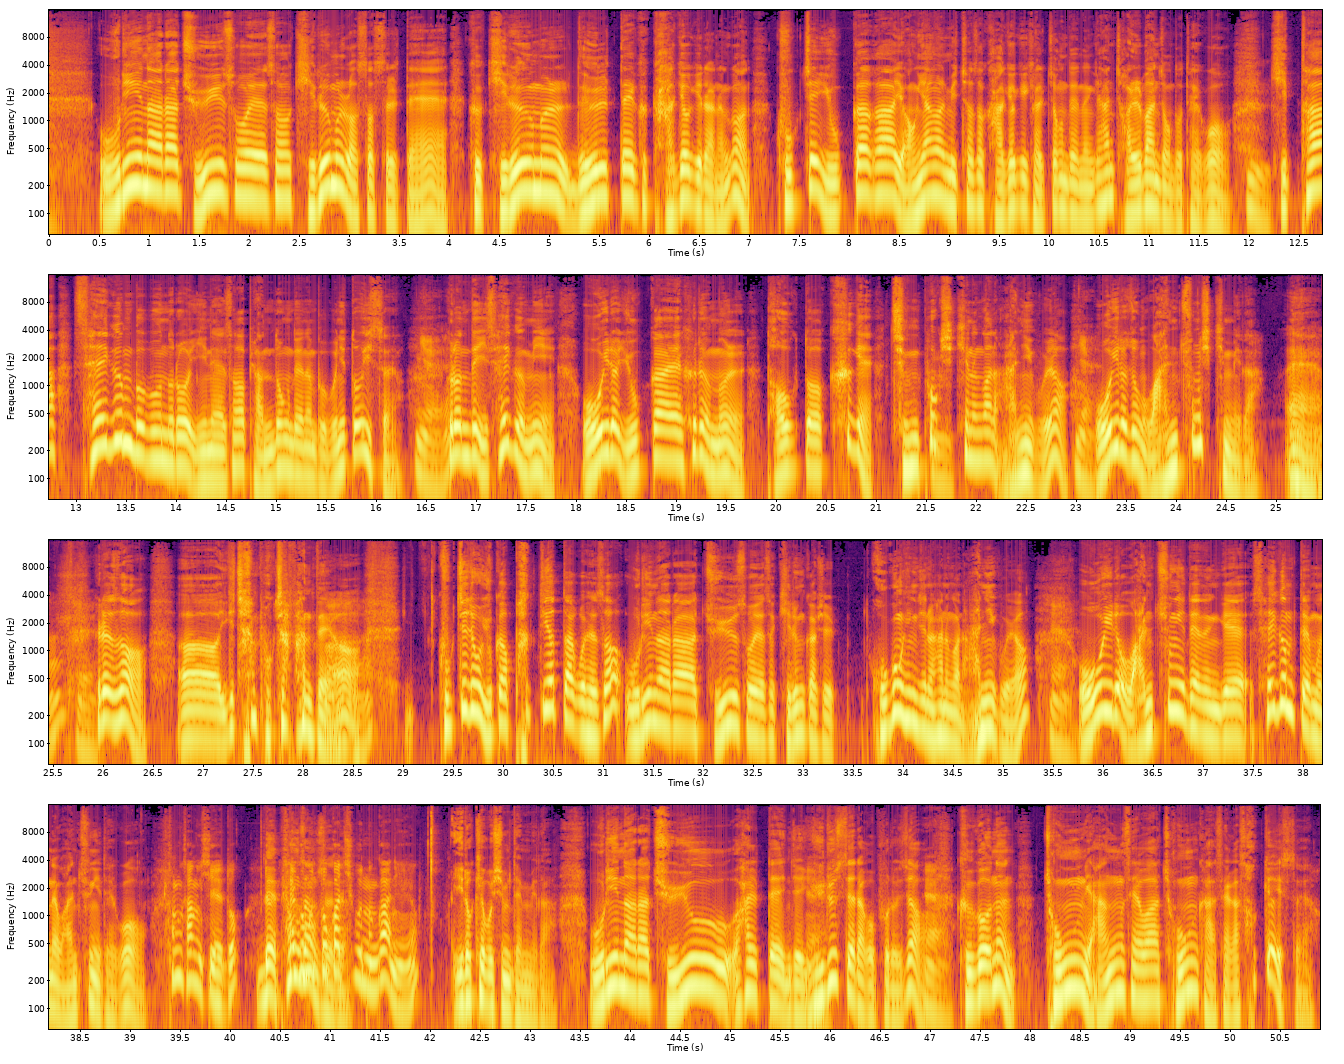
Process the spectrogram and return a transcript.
우리나라 주유소에서 기름을 넣었을 때 그 기름을 넣을 때 그 가격이라는 건 국제 유가가 영향을 미쳐서 가격이 결정되는 게 한 절반 정도 되고 음. 기타 세금 부분으로 인해서 변동되는 부분이 또 있어요. 예. 그런데 이 세금이 오히려 유가의 흐름을 더욱더 크게 증폭시키는 건 아니고요. 예. 오히려 좀 완충시킵니다. 예. 아, 예. 그래서 어 이게 참 복잡한데요. 아. 국제적으로 유가가 팍 뛰었다고 해서 우리나라 주유소에서 기름값이 고공행진을 하는 건 아니고요. 예. 오히려 완충이 되는 게 세금 때문에 완충이 되고 평상시에도 네, 평상시에 똑같이 붙는 거 아니에요? 이렇게 보시면 됩니다. 우리나라 주유할 때 이제 예. 유류세라고 부르죠. 예. 그거는 종량세와 종가세가 섞여 있어요.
